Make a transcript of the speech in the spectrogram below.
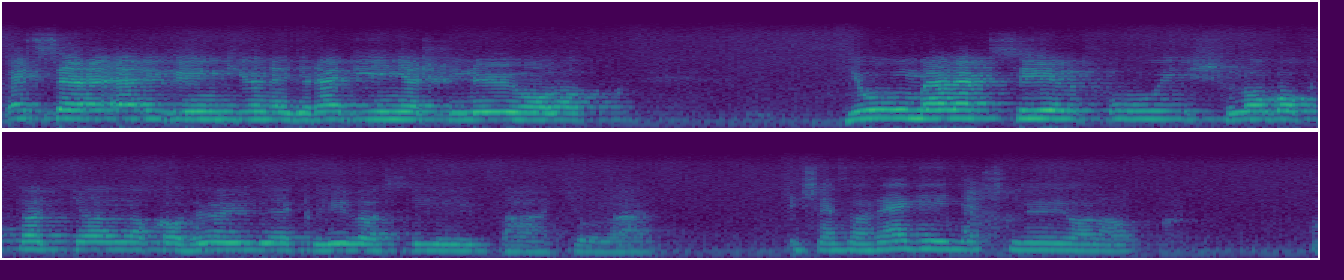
Egyszerre eligénk jön egy regényes nő alak. Jó meleg szél fúj, s lobogtatja annak a hölgynek lila színű pátyolát. És ez a regényes nő alak a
